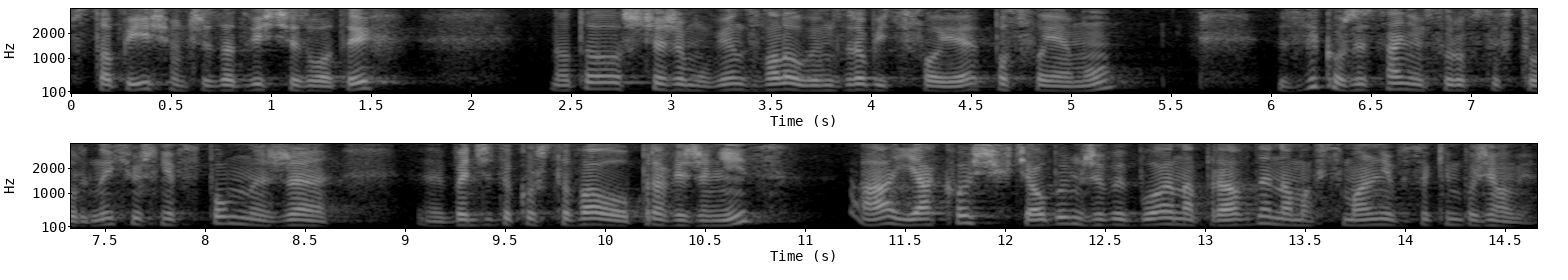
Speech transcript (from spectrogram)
150 czy za 200 zł, no to szczerze mówiąc wolałbym zrobić swoje po swojemu, z wykorzystaniem surowców wtórnych. Już nie wspomnę, że e, będzie to kosztowało prawie że nic, a jakość chciałbym, żeby była naprawdę na maksymalnie wysokim poziomie.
